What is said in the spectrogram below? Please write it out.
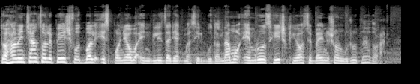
تا همین چند سال پیش فوتبال اسپانیا و انگلیس در یک مسیر بودند اما امروز هیچ قیاسی بینشان وجود ندارد.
